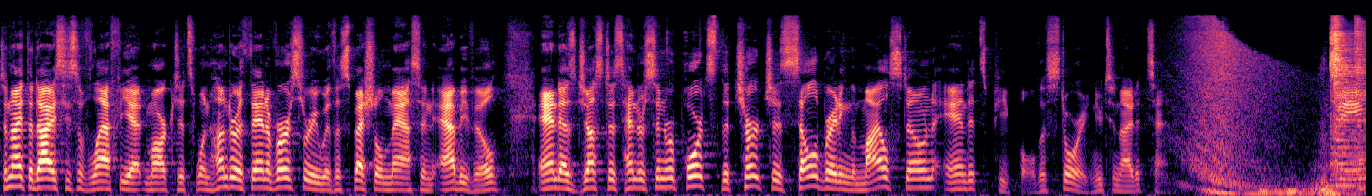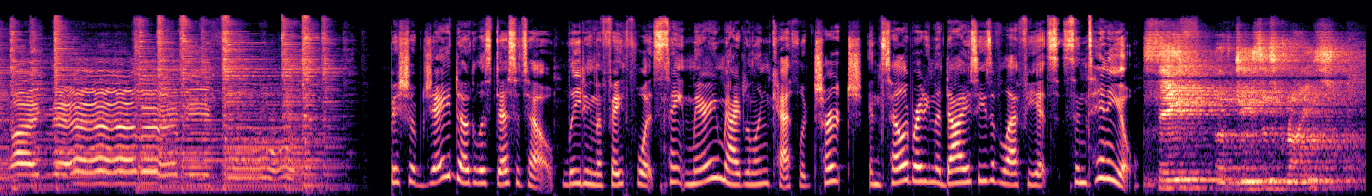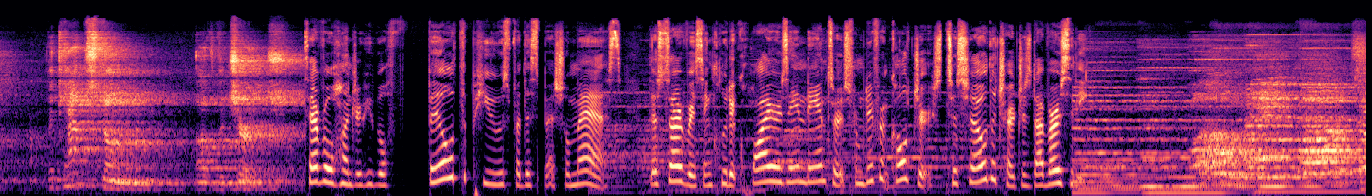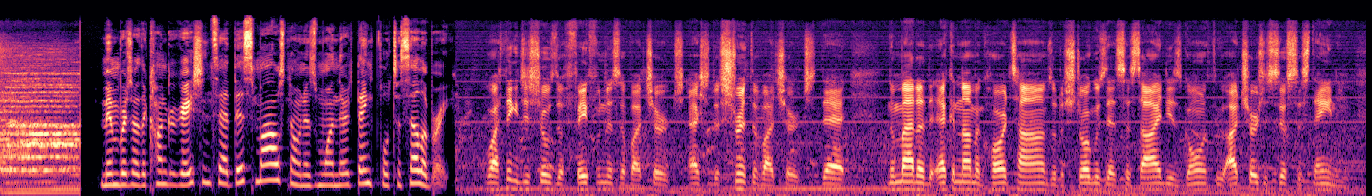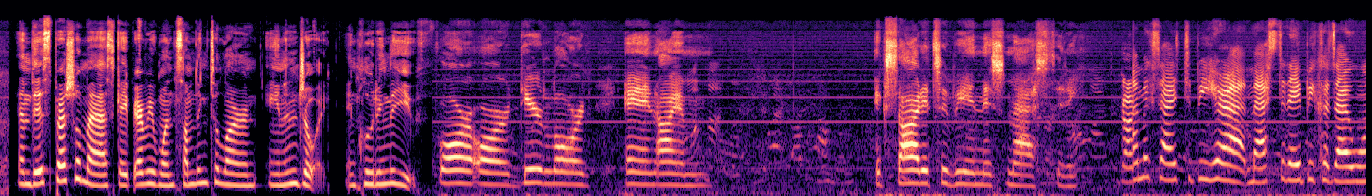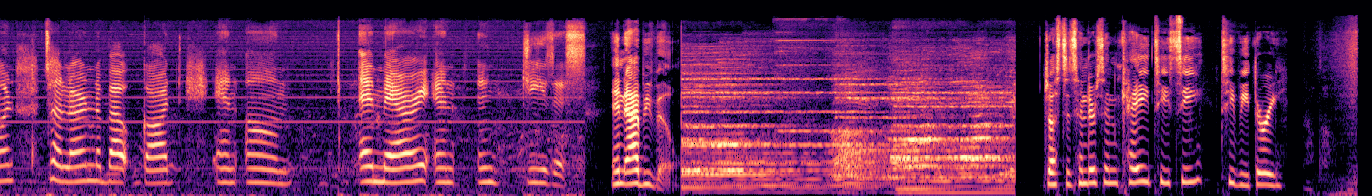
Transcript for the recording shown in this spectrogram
Tonight, the Diocese of Lafayette marked its 100th anniversary with a special Mass in Abbeville. And as Justice Henderson reports, the church is celebrating the milestone and its people. The story, new tonight at 10. Like Bishop J. Douglas Deshotel leading the faithful at St. Mary Magdalene Catholic Church in celebrating the Diocese of Lafayette's centennial. The faith of Jesus Christ, the capstone of the church. Several hundred people filled the pews for the special Mass. The service included choirs and dancers from different cultures to show the church's diversity. Members of the congregation said this milestone is one they're thankful to celebrate. Well, I think it just shows the faithfulness of our church, actually the strength of our church, that no matter the economic hard times or the struggles that society is going through, our church is still sustaining. And this special Mass gave everyone something to learn and enjoy, including the youth. For our dear Lord, and I am excited to be in this Mass today. I'm excited to be here at Mass today because I want to learn about God and um, and Mary and, and Jesus. In Abbeville. Justice Henderson, KATC, TV3.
